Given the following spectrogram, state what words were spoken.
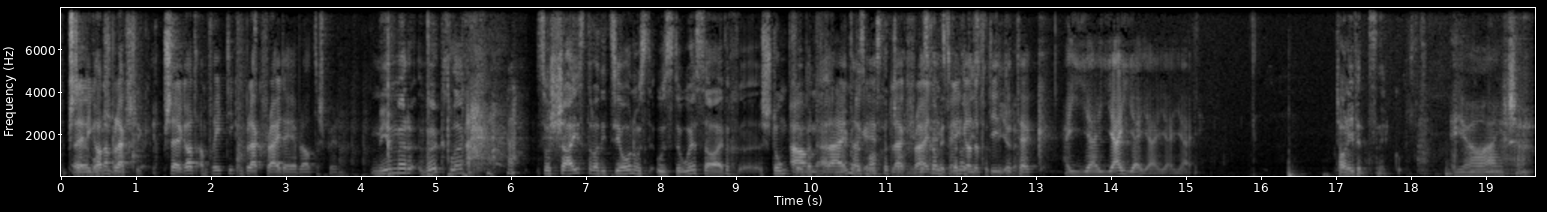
Da bestelle Äh, ich gerade am Black, ich bestelle gerade am Freitag am Black Friday einen Plattenspieler. Müssen wir wirklich so scheiß Tradition aus, aus den USA einfach äh, stumpf Am übernehmen? Müssen wir Freitag das machen, Black Johnny? Friday, Das wir jetzt jetzt bin ich gerade gerade noch auf diskutieren. Digitech. Heieieiei. Johnny, ich finde das nicht gut. Ja, eigentlich schon.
